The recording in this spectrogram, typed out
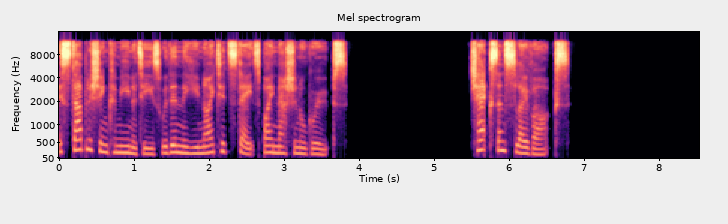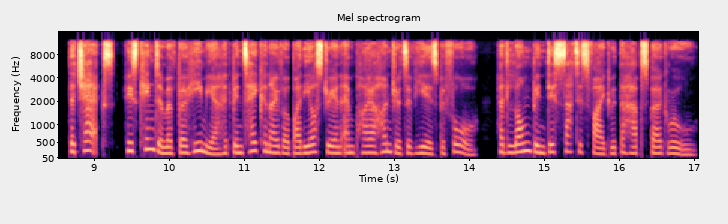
establishing communities within the United States by national groups. Czechs and Slovaks. The Czechs, whose kingdom of Bohemia had been taken over by the Austrian Empire hundreds of years before, had long been dissatisfied with the Habsburg rule.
